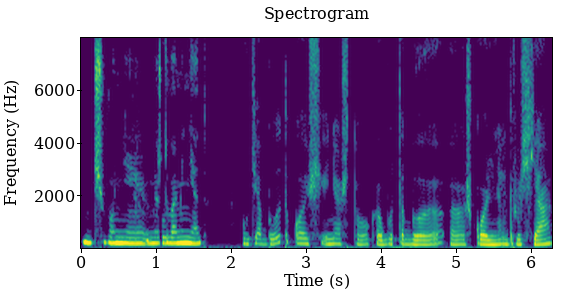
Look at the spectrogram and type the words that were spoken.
ничего не между вами нет. У тебя было такое ощущение, что как будто бы э, школьные друзья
